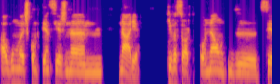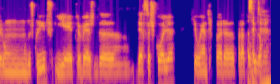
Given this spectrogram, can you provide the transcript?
algumas competências na, na área. Tive a sorte ou não de, de ser um dos escolhidos e é através de, dessa escolha que eu entro para, para a televisão. CMTV.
